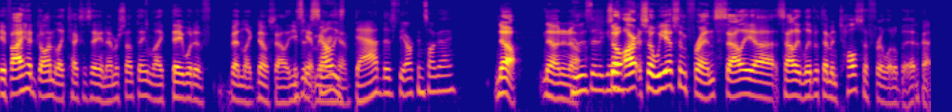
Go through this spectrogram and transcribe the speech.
if I had gone to like Texas A&M or something, like they would have been like, no, Sally, you Is can't it marry Sally's him. dad that's the Arkansas guy? No. No, no, no. Who is it again? So our so we have some friends. Sally uh, Sally lived with them in Tulsa for a little bit. okay.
